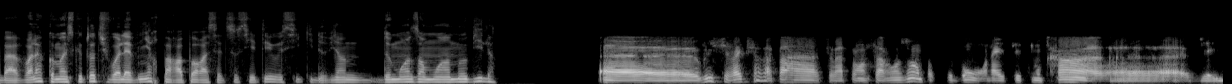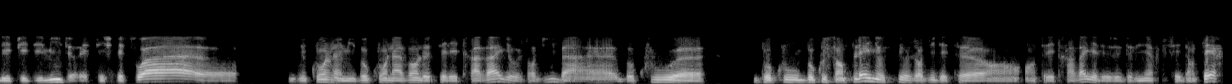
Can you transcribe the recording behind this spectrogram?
bah voilà, comment est-ce que toi tu vois l'avenir par rapport à cette société aussi qui devient de moins en moins mobile? Euh, oui, c'est vrai que ça va pas, ça va pas en s'arrangeant parce que bon, on a été contraint euh, via une épidémie de rester chez soi. Euh, du coup, on a mis beaucoup en avant le télétravail. Et aujourd'hui, bah, beaucoup, euh, beaucoup, beaucoup s'en plaignent aussi aujourd'hui d'être en, en, télétravail et de, de devenir sédentaire.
